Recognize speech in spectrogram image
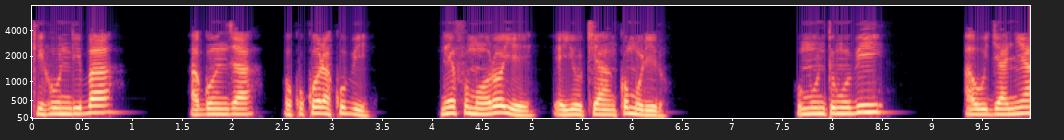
Kihundiba agonza okukora kubi nefu moroye eyokya nkomuliro. Omuntu mubi aujanya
